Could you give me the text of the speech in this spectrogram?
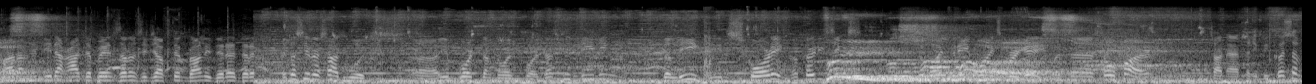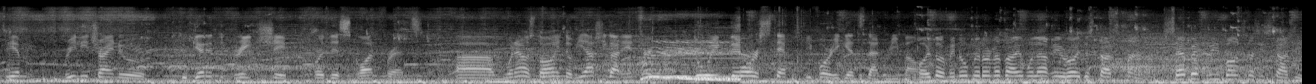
Parang hindi nakakadepensa ron si Jafton Brownlee. Dire, dire. Ito si Rashad Woods, uh, import ng Northport. Has been leading the league in scoring. No, 36.3 points per game. But uh, so far, Sean Anthony because of him really trying to to get into great shape for this conference. Uh, when I was talking to him, he actually got injured doing the four steps before he gets that rebound. oh ito, na tayo mula kay Roy the Statsman. 7 rebounds na si Scotty.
